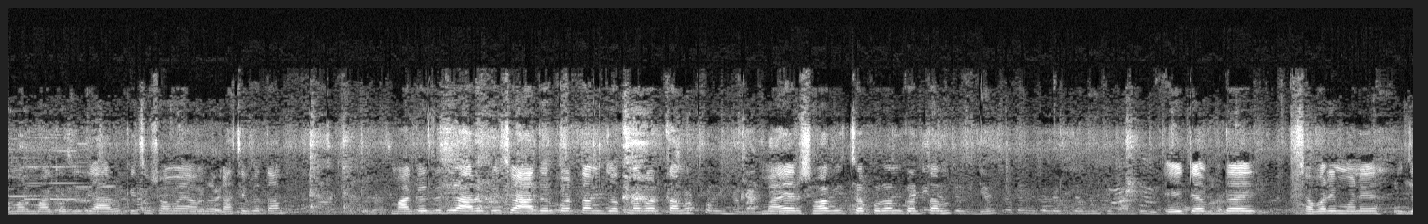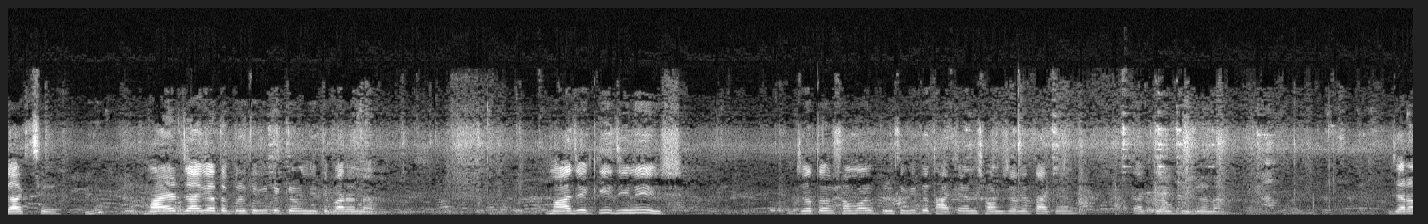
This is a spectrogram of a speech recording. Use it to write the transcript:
আমার মাকে যদি আরও কিছু সময় আমরা কাছে পেতাম, মাকে যদি আরও কিছু আদর করতাম, যত্ন করতাম, মায়ের সব ইচ্ছা পূরণ করতাম, এইটা বোধহয় সবারই মনে জাগছে। মায়ের জায়গা তো পৃথিবীতে কেউ নিতে পারে না। মা যে কি জিনিস? যত সময় পৃথিবীতে থাকেন, সংসারে থাকেন, তা কেউ বুঝে না। যারা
